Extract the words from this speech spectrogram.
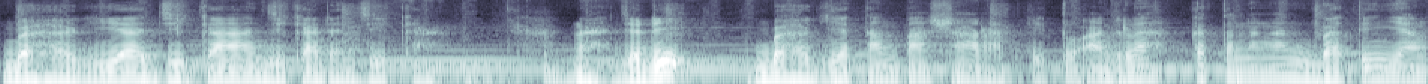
bahagia jika, jika, dan jika. Nah, jadi bahagia tanpa syarat itu adalah ketenangan batin yang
